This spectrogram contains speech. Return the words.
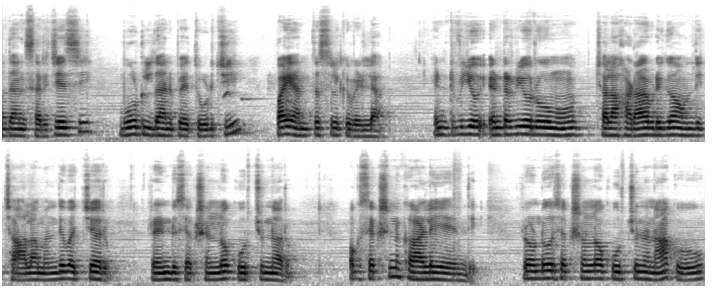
దాన్ని సరిచేసి బూట్లు దానిపై తుడిచి పై అంతస్తులకు వెళ్ళా. ఇంటర్వ్యూ ఇంటర్వ్యూ రూము చాలా హడావిడిగా ఉంది. చాలామంది వచ్చారు. రెండు సెక్షన్లో కూర్చున్నారు. ఒక సెక్షన్ ఖాళీ అయింది. రెండో సెక్షన్లో కూర్చున్న నాకు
